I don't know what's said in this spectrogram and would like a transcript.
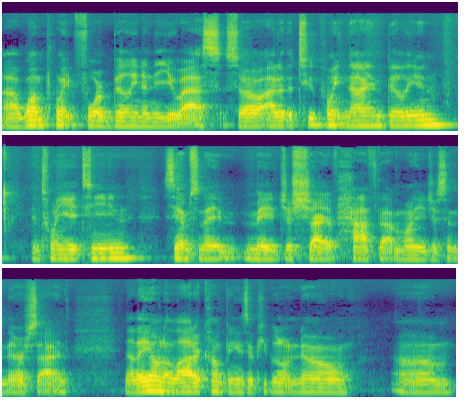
Uh, 1.4 billion in the U.S. So out of the 2.9 billion in 2018, Samsonite made just shy of half that money just in their side. Now they own a lot of companies that people don't know um,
